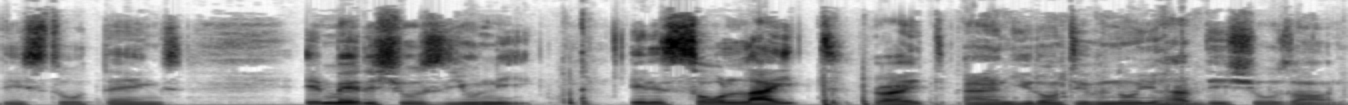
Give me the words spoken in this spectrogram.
These two things, it made the shoes unique. It is so light, right? And you don't even know you have these shoes on.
